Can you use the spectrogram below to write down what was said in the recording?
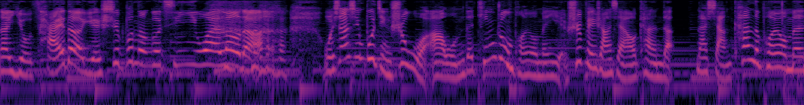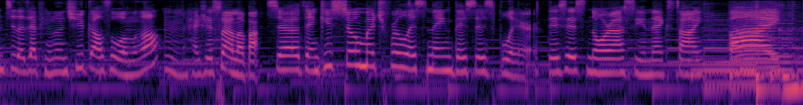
那有才的也是不能够轻易外露的。我相信不仅是我啊，我们的听众朋友们也是非常想要看的。那想看的朋友们，记得在评论区告诉我们哦。嗯，还是算了吧。So thank you so much for listening. This is Blair. This is Norah. See you next time. Bye. Bye.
